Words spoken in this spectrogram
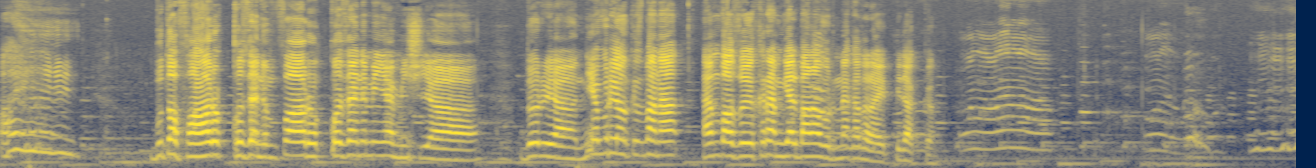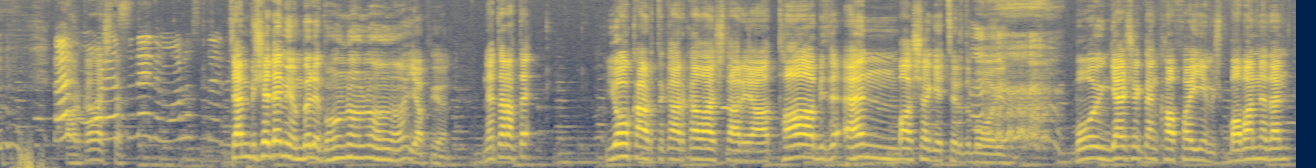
Ay. Bu da Faruk kuzenim. Faruk kuzenimi yemiş ya. Dur ya. Niye vuruyorsun kız bana? Hem vazoyu kıram gel bana vur. Ne kadar ayıp. Bir dakika. Ben Arkadaşlar. Orası dedim orası dedim. Sen bir şey demiyorsun böyle yapıyorsun. Ne tarafta? Yok artık arkadaşlar ya. Ta bizi en başa getirdi bu oyun. Bu oyun gerçekten kafayı yemiş. Babaanneden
